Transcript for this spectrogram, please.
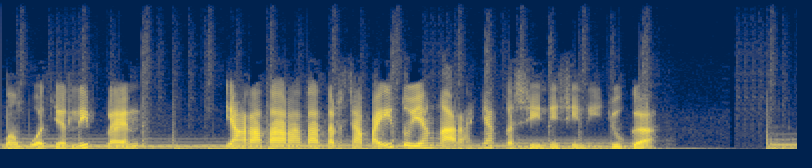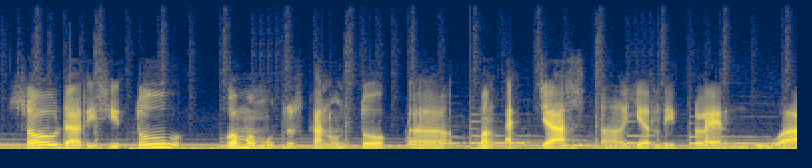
membuat yearly plan yang rata-rata tercapai itu yang ngarahnya ke sini-sini juga so dari situ gue memutuskan untuk uh, mengadjust uh, yearly plan gue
